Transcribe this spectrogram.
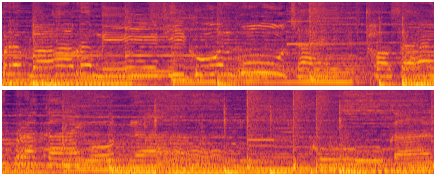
พระบารมีที่ค วรผู้ใจทอแสงประกายงดงามคู่กัน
